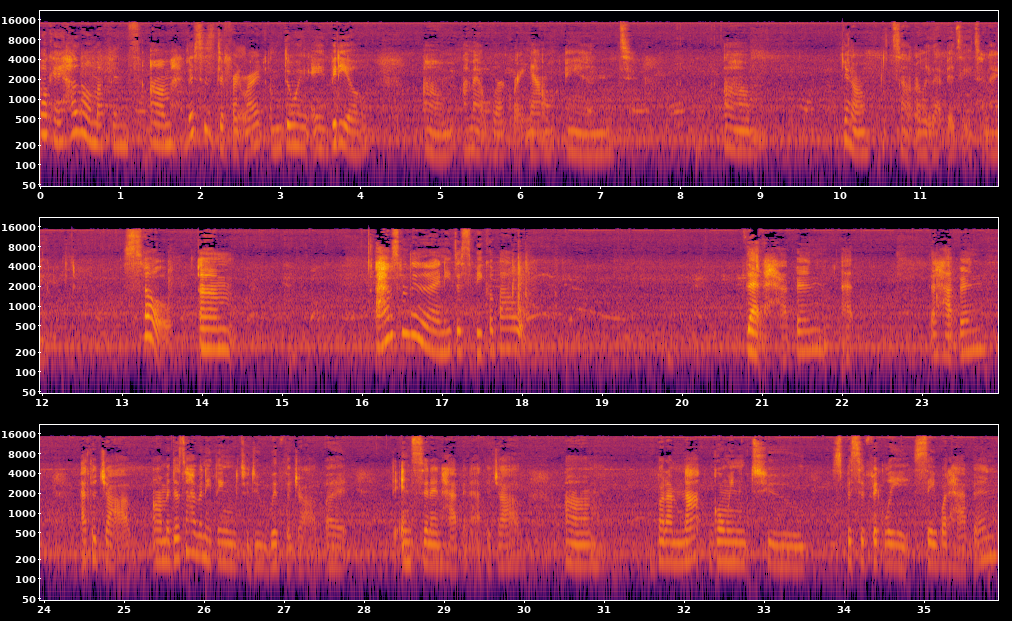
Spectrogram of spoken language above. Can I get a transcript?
Okay, hello muffins. Um, this is different, right? I'm doing a video. Um, I'm at work right now and um, you know, it's not really that busy tonight. So, um, I have something that I need to speak about that happened at that happened at the job. Um, it doesn't have anything to do with the job, but the incident happened at the job. Um, but I'm not going to specifically say what happened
